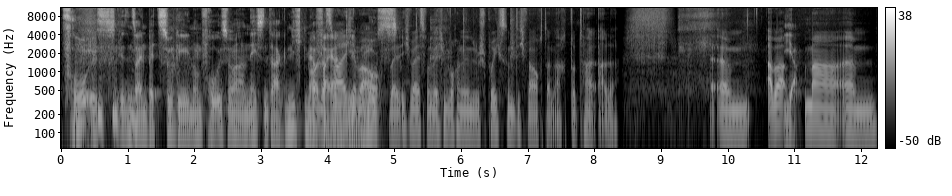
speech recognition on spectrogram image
froh ist, in sein Bett zu gehen und froh ist, wenn man am nächsten Tag nicht mehr oh, feiern Das war ich aber muss. auch, weil ich weiß, von welchem Wochenende du sprichst und ich war auch danach total alle. Ähm, aber ja. mal, ähm,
